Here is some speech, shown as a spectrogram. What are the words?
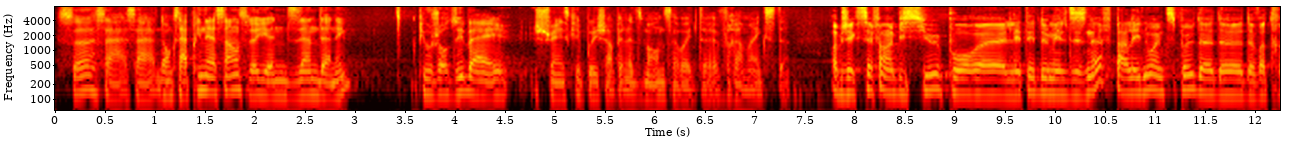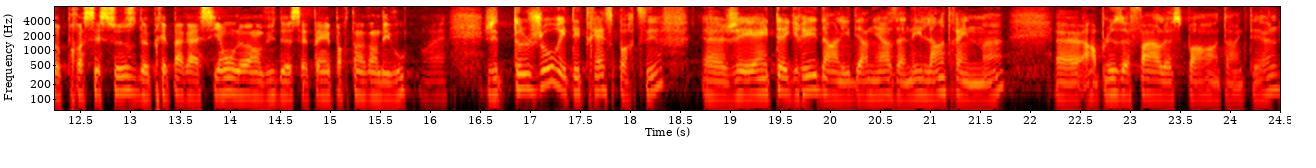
Ça, ça, donc ça a pris naissance là, il y a une dizaine d'années. Puis aujourd'hui, ben, je suis inscrit pour les championnats du monde. Ça va être euh, vraiment excitant. Objectif ambitieux pour euh, l'été 2019. Parlez-nous un petit peu de, de, votre processus de préparation là, en vue de cet important rendez-vous. J'ai toujours été très sportif. Euh, j'ai intégré dans les dernières années l'entraînement, euh, en plus de faire le sport en tant que tel.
